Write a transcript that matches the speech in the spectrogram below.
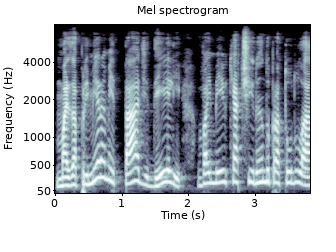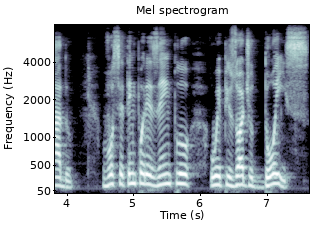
Mas a primeira metade dele vai meio que atirando para todo lado. Você tem, por exemplo, o episódio 2,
